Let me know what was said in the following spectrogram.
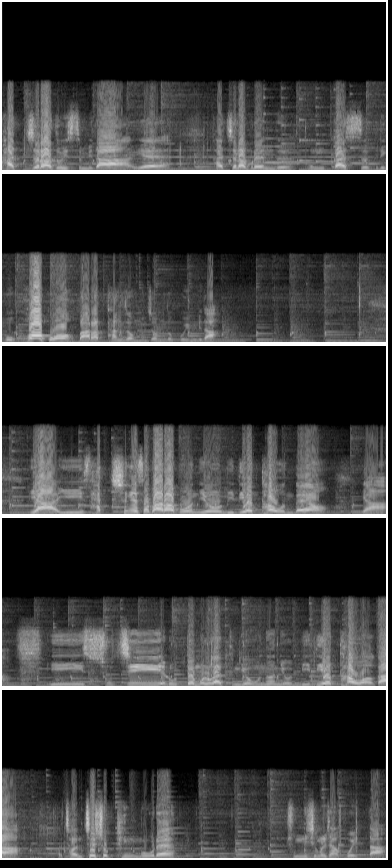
가츠라도 있습니다. 예. 가츠라 브랜드, 돈가스, 그리고 허거, 마라탕 전문점도 보입니다. 야, 이 4층에서 바라본 요 미디어 타워인데요. 야, 이 수지 롯데몰 같은 경우는 요 미디어 타워가 전체 쇼핑몰의 중심을 잡고 있다.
